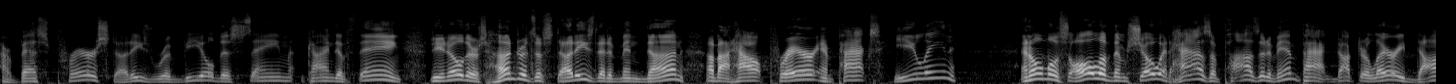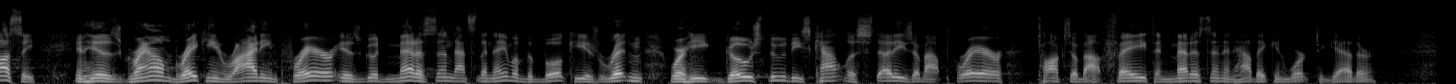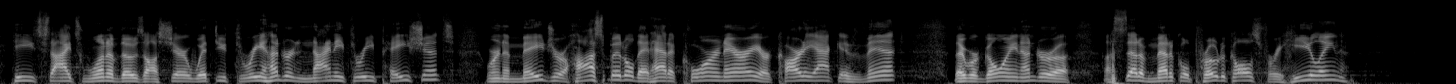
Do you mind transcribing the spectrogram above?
Our best prayer studies reveal this same kind of thing. Do you know there's hundreds of studies that have been done about how prayer impacts healing? And almost all of them show it has a positive impact. Dr. Larry Dossey, in his groundbreaking writing, Prayer is Good Medicine, that's the name of the book he has written, where he goes through these countless studies about prayer, talks about faith and medicine and how they can work together. He cites one of those I'll share with you. 393 patients were in a major hospital that had a coronary or cardiac event. They were going under a, a set of medical protocols for healing.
